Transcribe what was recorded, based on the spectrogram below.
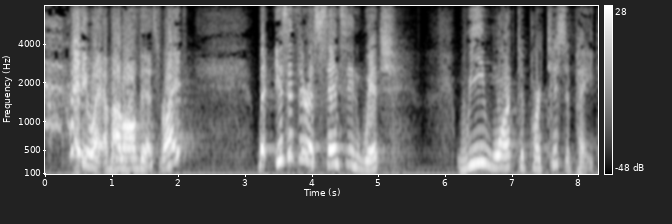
anyway, about all this, right? But isn't there a sense in which we want to participate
